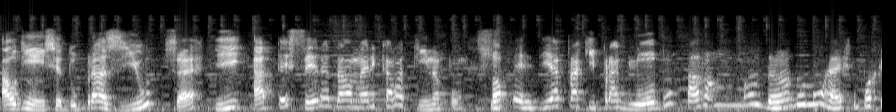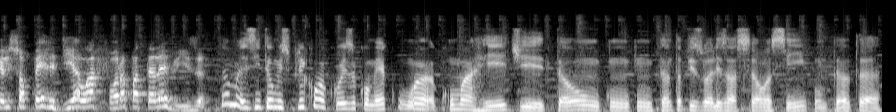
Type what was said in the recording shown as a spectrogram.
audiência do Brasil, certo? E a terceira da América Latina, pô. Só perdia pra aqui, pra Globo, tava mandando no resto, porque ele só perdia lá fora pra Televisa. Não, mas então me explica uma coisa, como é com uma, com uma rede tão, com, com tanta visualização assim, com tanta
